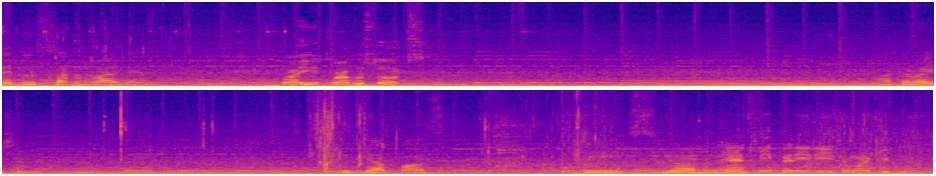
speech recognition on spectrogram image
they do suckers right now. Why use barber sucks? Operation. Good job, boss. Jeez, you're on the man. Can't keep any of these. I want to keep these.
